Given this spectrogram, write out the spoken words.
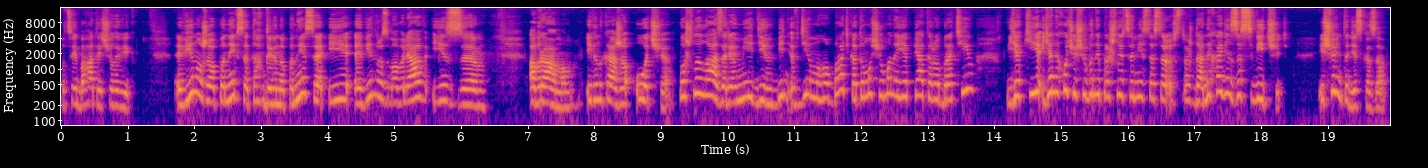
оцей багатий чоловік, він уже опинився там, де він опинився, і він розмовляв із Авраамом. І він каже: Отче, пошли Лазаря в мій дім, в дім мого батька, тому що в мене є п'ятеро братів, які я не хочу, щоб вони прийшли в це місце стра- страждань. Нехай він засвідчить. І що він тоді сказав?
